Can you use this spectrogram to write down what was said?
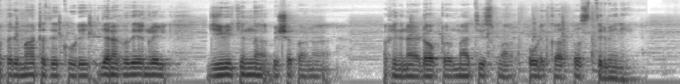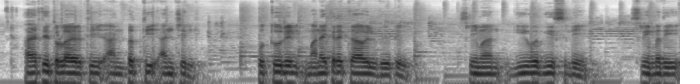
പെരുമാറ്റത്തിൽ കൂടി ജനഹൃദയങ്ങളിൽ ജീവിക്കുന്ന ബിഷപ്പാണ് അഭിനന്ദനായ ഡോക്ടർ മാത്യൂസ് മാർ പോളിക്കാർപ്പസ് തിരുമേനി. ആയിരത്തി തൊള്ളായിരത്തി അൻപത്തി അഞ്ചിൽ പുത്തൂരിൽ മനക്കരക്കാവിൽ വീട്ടിൽ ശ്രീമാൻ ഗീവർഗീസിന്റെയും ശ്രീമതി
